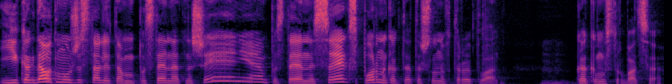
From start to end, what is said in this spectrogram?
И когда вот мы уже стали там постоянные отношения, постоянный секс, порно как-то отошло на второй план. Как и мастурбация.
